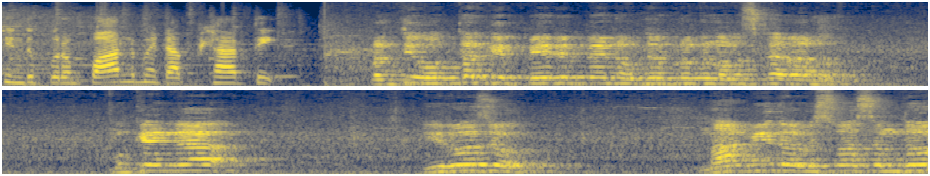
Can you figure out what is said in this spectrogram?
హిందూపురం పార్లమెంట్ అభ్యర్థి. ప్రతి ఒక్కరికి పేరు పేరు హృదయపూర్వక నమస్కారాలు. ముఖ్యంగా ఈరోజు నా మీద విశ్వాసంతో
